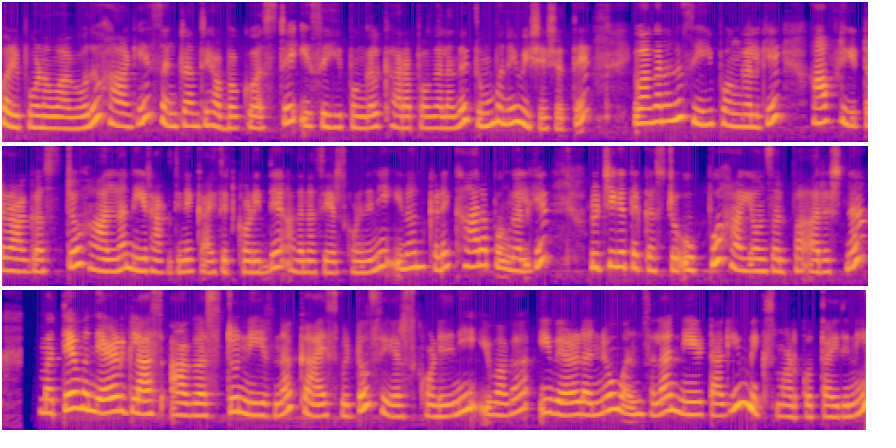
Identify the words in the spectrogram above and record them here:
ಪರಿಪೂರ್ಣವಾಗೋದು. ಹಾಗೆ ಸಂಕ್ರಾಂತಿ ಹಬ್ಬಕ್ಕೂ ಅಷ್ಟೇ ಈ ಸಿಹಿ ಪೊಂಗಲ್, ಖಾರ ಪೊಂಗಲ್ ಅಂದರೆ ತುಂಬಾ ವಿಶೇಷತೆ ಇವಾಗ ನಾನು ಸಿಹಿ ಪೊಂಗಲ್ಗೆ ಹಾಫ್ ಲೀಟರ್ ಆಗೋಷ್ಟು ಹಾಲನ್ನ ನೀರು ಹಾಕ್ತೀನಿ ಕಾಯಿಸಿಟ್ಕೊಂಡಿದ್ದೆ, ಅದನ್ನು ಸೇರಿಸ್ಕೊಂಡಿದ್ದೀನಿ ಇನ್ನೊಂದು ಕಡೆ ಖಾರ ಪೊಂಗಲ್ಗೆ ರುಚಿಗೆ ತಕ್ಕಷ್ಟು ಉಪ್ಪು, ಹಾಗೆ ಒಂದು ಸ್ವಲ್ಪ ಅರಿಶಿನ ಮತ್ತು ಒಂದೆರಡು ಗ್ಲಾಸ್ ಆಗೋಷ್ಟು ನೀರನ್ನ ಕಾಯಿಸ್ಬಿಟ್ಟು ಸೇರಿಸ್ಕೊಂಡಿದ್ದೀನಿ ಇವಾಗ ಇವೆರಡನ್ನು ಒಂದು ಸಲ ನೀಟಾಗಿ ಮಿಕ್ಸ್ ಮಾಡ್ಕೊತಾ ಇದ್ದೀನಿ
